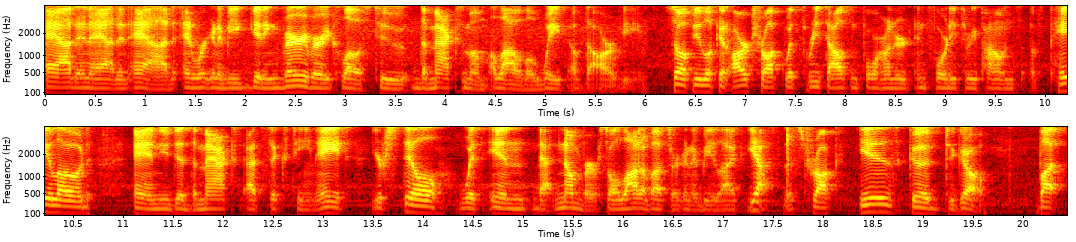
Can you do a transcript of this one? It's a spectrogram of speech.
add and add and add, and we're gonna be getting very, very close to the maximum allowable weight of the RV. So if you look at our truck with 3,443 pounds of payload, and you did the max at 16.8, you're still within that number. So a lot of us are gonna be like, yes, this truck is good to go. But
